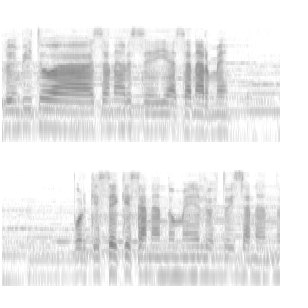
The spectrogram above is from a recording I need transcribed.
Lo invito a sanarse y a sanarme porque sé que sanándome lo estoy sanando.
